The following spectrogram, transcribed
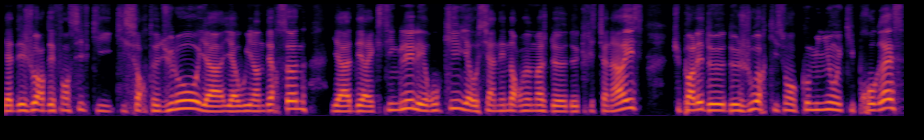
Il y a des joueurs défensifs qui, sortent du lot. Il y, a, Will Anderson, il y a Derek Stingley, les rookies. Il y a aussi un énorme match de, Christian Harris. Tu parlais de, joueurs qui sont en communion et qui progressent.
